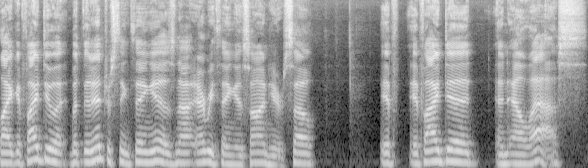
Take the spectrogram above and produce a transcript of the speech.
like if I do it, but the interesting thing is not everything is on here. So if if I did an ls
